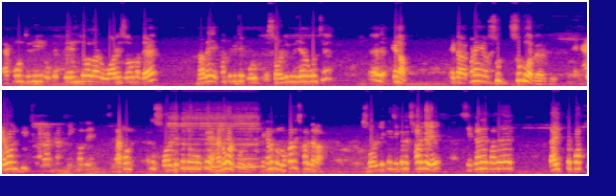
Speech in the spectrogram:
এখন যদি ওকে প্লেন জল আর ওয়ারেস জলটা দেয় তাহলে এখান থেকে যে সল্টলেকে নিয়ে যাবে বলছে এনাফ এটা মানে শুট হবে আর কি। এবং কি ছাড়াটা ঠিক হবে? এখন সল্টলেকে তো ওকে হ্যান্ড ওভার করবে, এখানে তো লোকালে ছাড়বে না। সল্টলেকে যেখানে ছাড়বে, সেখানে তাদের দায়িত্বপ্রাপ্ত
